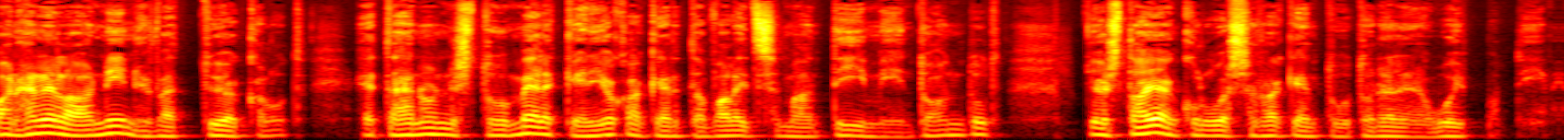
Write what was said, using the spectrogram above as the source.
vaan hänellä on niin hyvät työkalut, että hän onnistuu melkein joka kerta valitsemaan tiimiin tontut, joista ajan kuluessa rakentuu todellinen huipputiimi.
